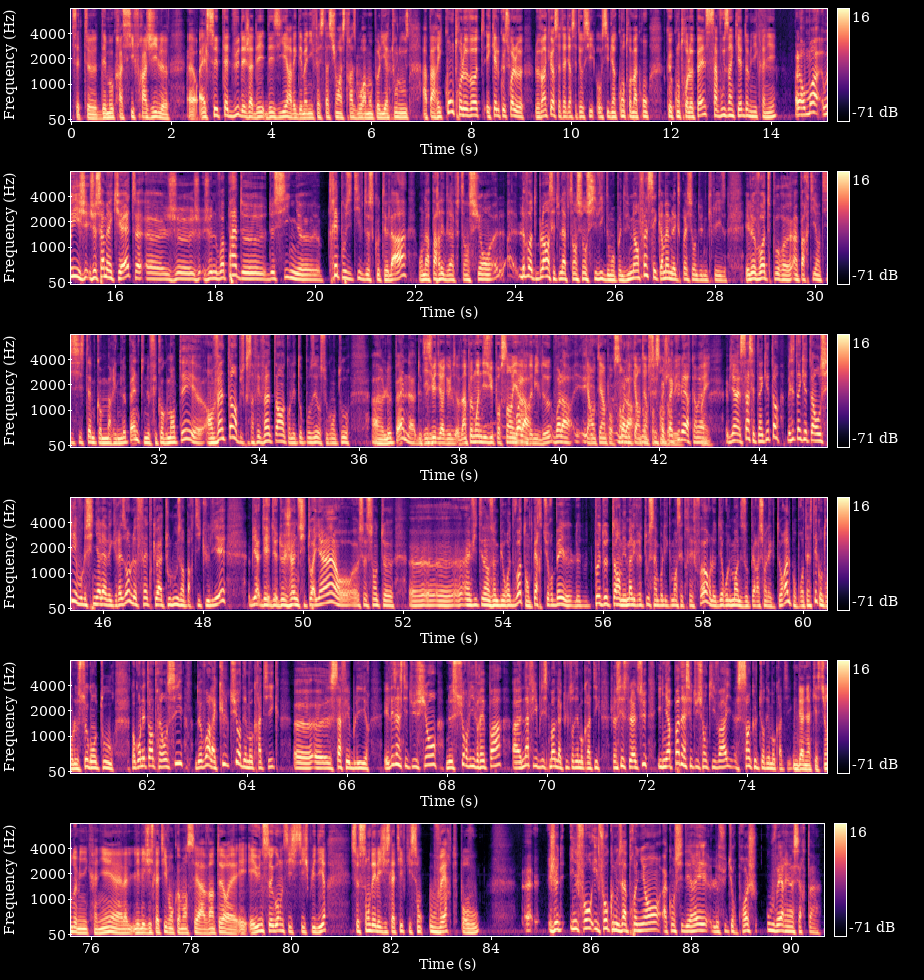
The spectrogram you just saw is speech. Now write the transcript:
cette démocratie fragile, euh, elle s'est peut-être vue déjà dès, hier avec des manifestations à Strasbourg, à Montpellier, à Toulouse, à Paris contre le vote et quel que soit le, le vainqueur, c'est-à-dire c'était aussi aussi bien contre Macron que contre Le Pen. Ça vous inquiète, Dominique Régnier? Alors moi, oui, je, je ça m'inquiète. Euh, je, je, je, ne vois pas de, de signes euh, très positifs de ce côté-là. On a parlé de l'abstention. Le vote blanc, c'est une abstention civique de mon point de vue, mais enfin, c'est quand même l'expression d'une crise. Et le vote pour euh, un parti anti-système comme Marine Le Pen, qui ne fait qu'augmenter en 20 ans, puisque ça fait 20 ans qu'on est opposé au second tour à Le Pen. Depuis... 18, un peu moins de 18% il y a en 2002. Voilà. Et, 41%, voilà. plus de 41% C'est spectaculaire quand même. Oui. Eh bien, ça, c'est inquiétant. Mais c'est inquiétant aussi, et vous le signalez avec raison, le fait qu'à Toulouse en particulier, eh bien, des, de jeunes citoyens euh, se sont euh, euh, invités dans un bureau de vote, ont perturbé peu de temps, mais malgré tout, symboliquement, c'est très fort, le déroulement des opérations électorales pour protester contre le second tour. Donc, on est en train aussi de voir la culture démocratique s'affaiblir. Et les institutions ne survivraient pas à un affaiblissement de la culture démocratique. J'insiste là-dessus, il n'y a pas d'institution qui vaille sans culture démocratique. Une dernière question, Dominique Régnier. Euh, les législatives ont commencé à 20h et, et une seconde, si, si je puis dire. Ce sont des législatives qui sont ouvertes pour vous? Euh, je, il, faut, il faut que nous apprenions à considérer le futur proche ouvert et incertain.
